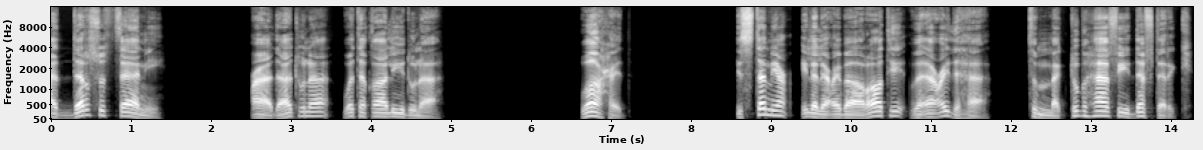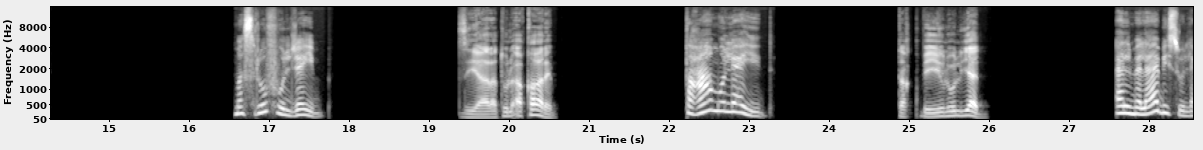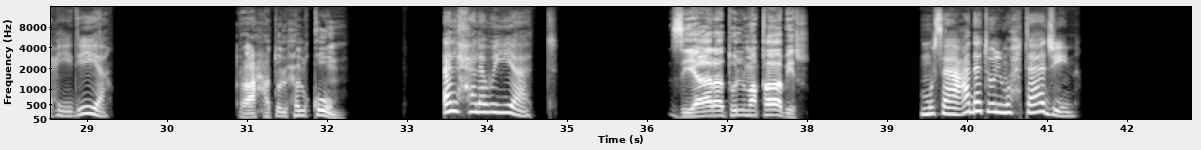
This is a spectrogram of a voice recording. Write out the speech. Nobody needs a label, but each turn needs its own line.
الدرس الثاني. عاداتنا وتقاليدنا. واحد. استمع إلى العبارات وأعدها ثم اكتبها في دفترك.
مصروف الجيب.
زيارة الأقارب.
طعام العيد.
تقبيل اليد.
الملابس العيدية.
راحة الحلقوم.
الحلويات.
زيارة المقابر.
مساعدة المحتاجين.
